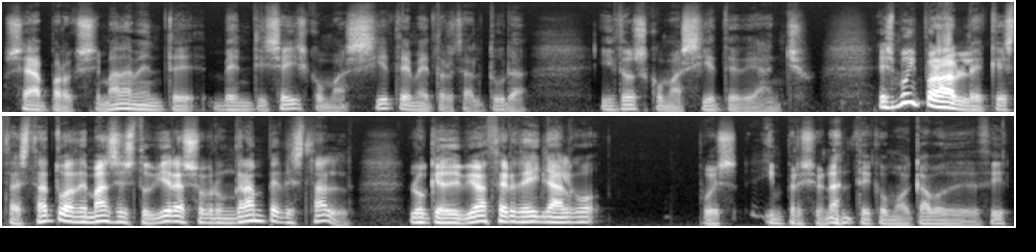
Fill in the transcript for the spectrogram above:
o sea, aproximadamente 26,7 metros de altura y 2,7 de ancho. Es muy probable que esta estatua además estuviera sobre un gran pedestal, lo que debió hacer de ella algo, pues, impresionante, como acabo de decir.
